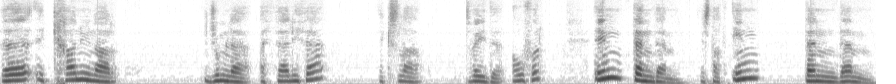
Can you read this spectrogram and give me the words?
Uh, ik ga nu naar jumla al-thalitha. Ik sla tweede over. In tandem. Is staat in tandem.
